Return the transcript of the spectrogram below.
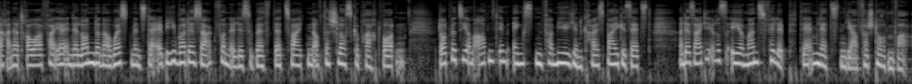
Nach einer Trauerfeier in der Londoner Westminster Abbey war der Sarg von Elizabeth II. auf das Schloss gebracht worden. Dort wird sie am Abend im engsten Familienkreis beigesetzt, an der Seite ihres Ehemanns Philipp, der im letzten Jahr verstorben war.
